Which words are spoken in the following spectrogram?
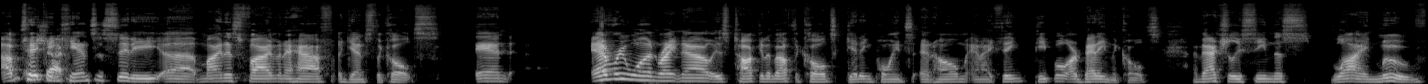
I'm taking Kansas City uh, minus five and a half against the Colts and everyone right now is talking about the Colts getting points at home, and I think people are betting the Colts. I've actually seen this line move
